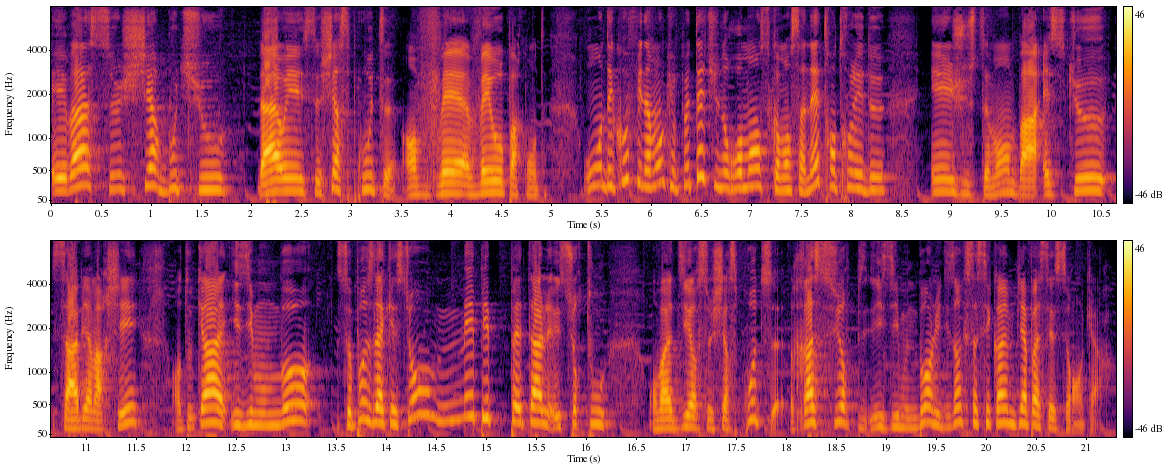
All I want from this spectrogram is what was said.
eh bah, ce cher Butchu. Ah oui, ce cher Sprout, en VO par contre. Où on découvre finalement que peut-être une romance commence à naître entre les deux. Et justement, bah, est-ce que ça a bien marché? En tout cas, Easy Mumbo se pose la question, mais Pip Petal et surtout, on va dire, ce cher Sprout rassure Easy Moonbo en lui disant que ça s'est quand même bien passé ce rencard.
